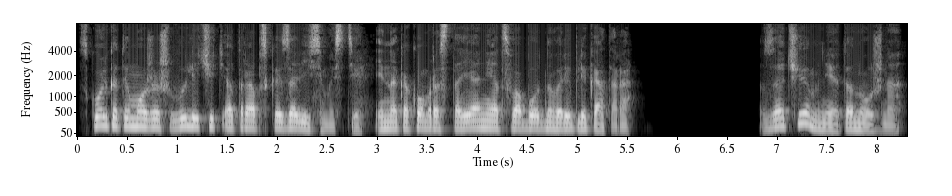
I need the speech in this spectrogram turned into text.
Сколько ты можешь вылечить от рабской зависимости и на каком расстоянии от свободного репликатора? Зачем мне это нужно?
